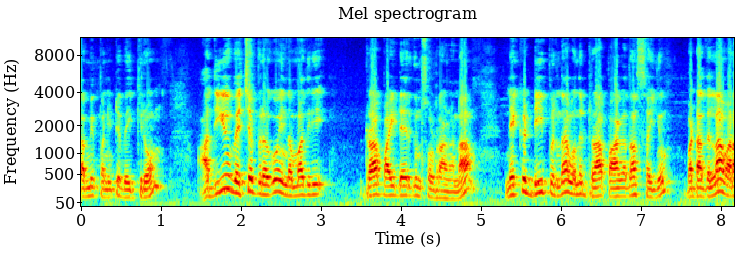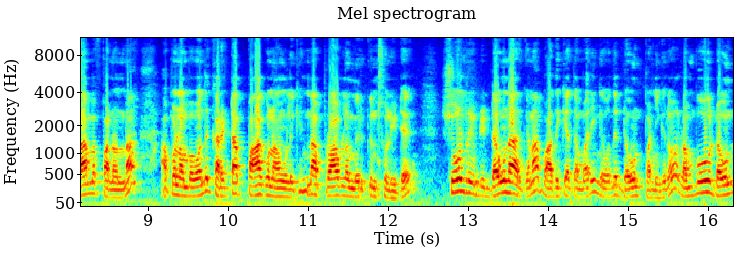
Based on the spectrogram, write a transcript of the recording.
கம்மி பண்ணிவிட்டு வைக்கிறோம். அதையும் வச்ச பிறகும் இந்த மாதிரி ட்ராப் ஆகிட்டே இருக்குன்னு சொல்கிறாங்கன்னா நெக்கு டீப் இருந்தால் வந்து ட்ராப் ஆக தான் செய்யும். பட் அதெல்லாம் வராமல் பண்ணோம்னா அப்போ நம்ம வந்து கரெக்டாக பார்க்கணும். அவங்களுக்கு என்ன ப்ராப்ளம் இருக்குன்னு சொல்லிட்டு ஷோல்டர் இப்படி டவுனாக இருக்குன்னா அப்போ அதுக்கேற்ற மாதிரி இங்கே வந்து டவுன் பண்ணிக்கிறோம். ரொம்பவும் டவுன்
